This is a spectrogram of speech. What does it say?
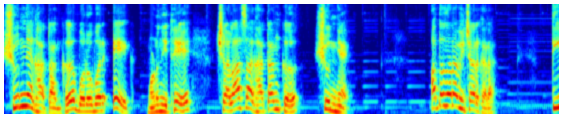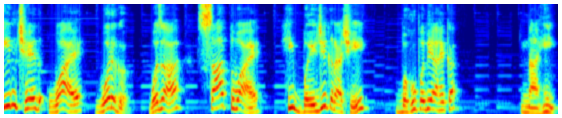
शून्य घातांक बरोबर एक म्हणून इथे चलाचा घातांक शून्य आहे. आता जरा विचार करा. तीन छेद वाय वर्ग वजा सात वाय ही बैजिक राशी बहुपदी आहे का? नाही.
